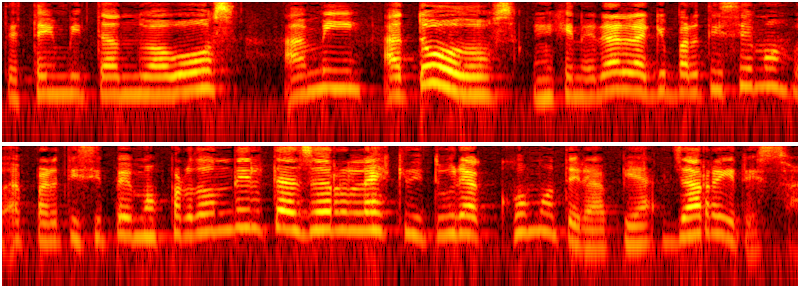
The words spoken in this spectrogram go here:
te está invitando a vos, a mí, a todos, en general a que participemos, participemos perdón, del taller La Escritura como Terapia. Ya regreso.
